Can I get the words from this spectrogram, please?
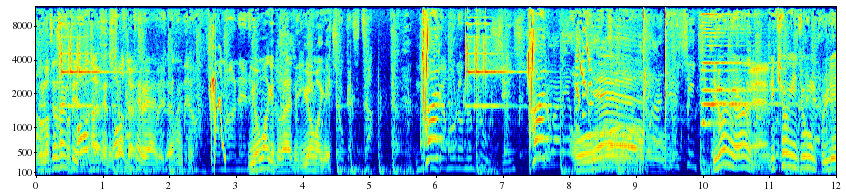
놀라. 저 상태 저 떨어져요, 상태로 저 떨어져요. 상태로 해야 돼 저 상태 위험하게 놀아야죠 위험하게 이러면 빅형이 조금 불리.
